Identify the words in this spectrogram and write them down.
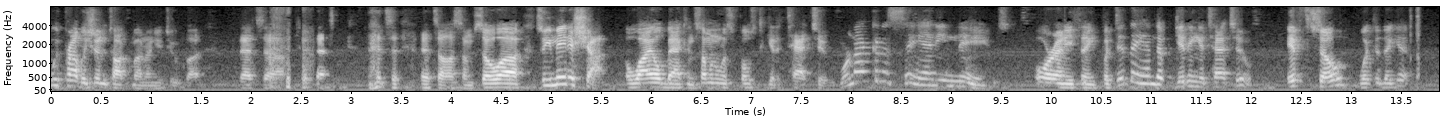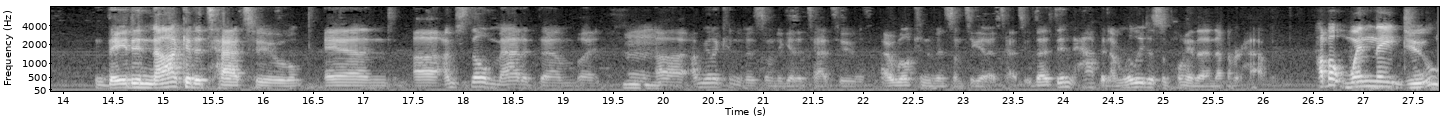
we probably shouldn't talk about on YouTube, but that's uh, that's that's that's awesome. So uh, so you made a shot a while back, and someone was supposed to get a tattoo. We're not going to say any names or anything, but did they end up getting a tattoo? If so, what did they get? They did not get a tattoo, and uh, I'm still mad at them. But Hmm. uh, I'm gonna convince them to get a tattoo. I will convince them to get a tattoo. That didn't happen. I'm really disappointed that it never happened. How about when they do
